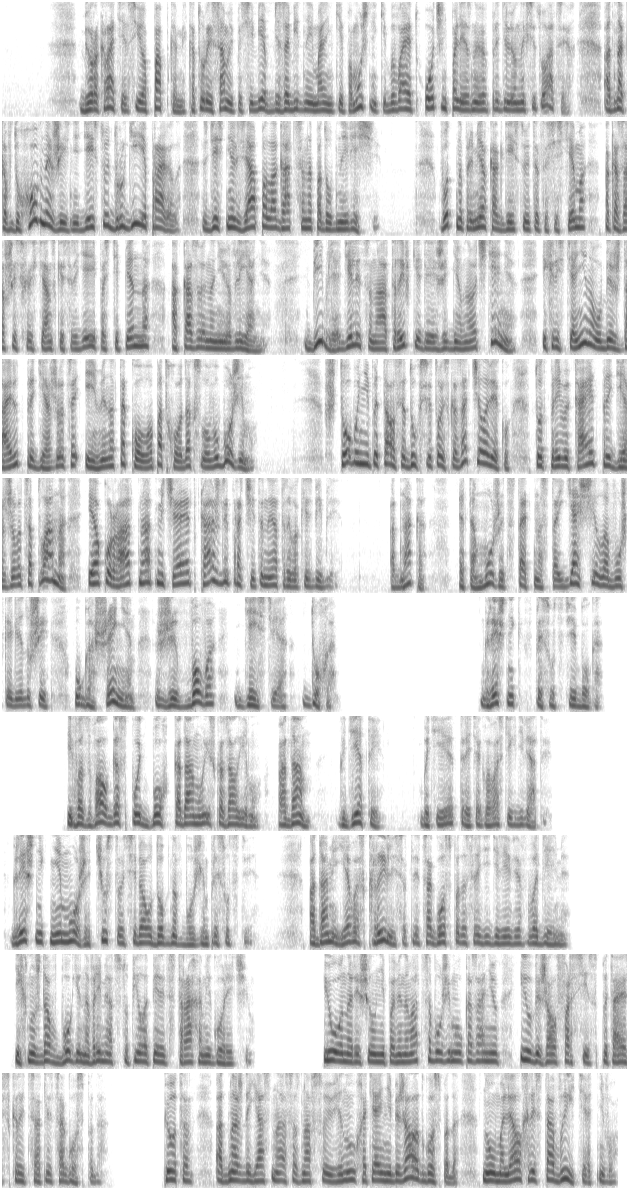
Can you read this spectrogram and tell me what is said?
бюрократия с ее папками, которые сами по себе безобидные маленькие помощники, бывает очень полезны в определенных ситуациях. Однако в духовной жизни действуют другие правила. Здесь нельзя полагаться на подобные вещи. Вот, например, как действует эта система, оказавшись в христианской среде и постепенно оказывая на нее влияние. Библия делится на отрывки для ежедневного чтения, и христианина убеждают придерживаться именно такого подхода к Слову Божьему. Что бы ни пытался Дух Святой сказать человеку, тот привыкает придерживаться плана и аккуратно отмечает каждый прочитанный отрывок из Библии. Однако это может стать настоящей ловушкой для души, угошением живого действия Духа. Грешник в присутствии Бога. «И возвал Господь Бог к Адаму и сказал ему, «Адам, где ты?» Бытие, 3 глава, стих 9. Грешник не может чувствовать себя удобно в Божьем присутствии. Адам и Ева скрылись от лица Господа среди деревьев в Адеме. Их нужда в Боге на время отступила перед страхом и горечью. Иона решил не повиноваться Божьему указанию и убежал в Фарсис, пытаясь скрыться от лица Господа. Петр, однажды ясно осознав свою вину, хотя и не бежал от Господа, но умолял Христа выйти от него.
